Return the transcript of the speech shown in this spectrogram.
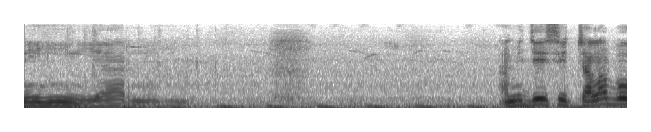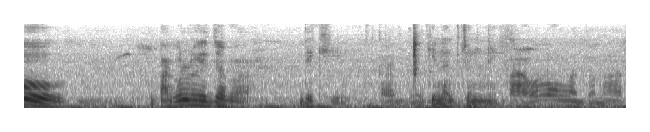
নেহি ইয়ার নেহি। আমি যে সেট চালাবো পাগল হয়ে যাবা। দেখি কেনার জন্য। পাগল হলাম তো না আর।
